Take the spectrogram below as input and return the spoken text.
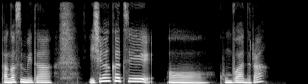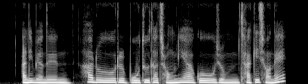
반갑습니다. 이 시간까지, 어, 공부하느라 아니면은 하루를 모두 다 정리하고 좀 자기 전에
